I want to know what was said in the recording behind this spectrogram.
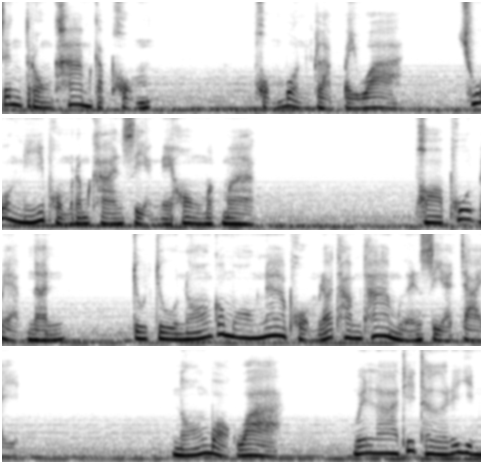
ซึ่งตรงข้ามกับผม ผมบ่นกลับไปว่า ช่วงนี้ผมรำคาญเสียงในห้องมากๆ พอพูดแบบนั้น จู่ๆน้องก็มองหน้าผมแล้วทำท่าเหมือนเสียใจ น้องบอกว่า เวลาที่เธอได้ยิน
